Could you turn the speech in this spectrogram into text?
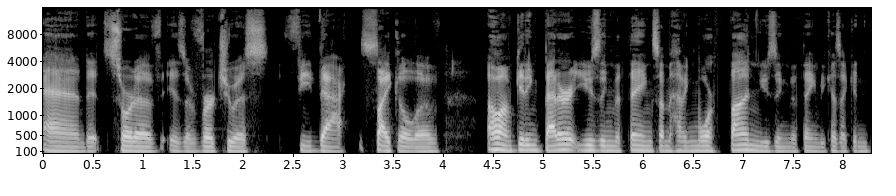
And it sort of is a virtuous feedback cycle of oh, I'm getting better at using the thing, so I'm having more fun using the thing because I can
